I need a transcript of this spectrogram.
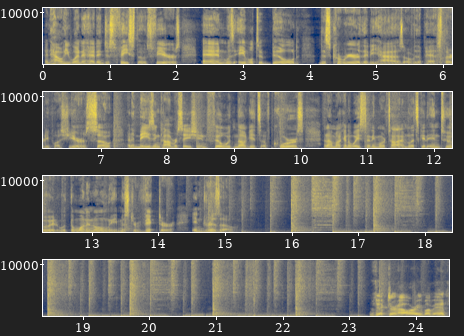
and how he went ahead and just faced those fears and was able to build this career that he has over the past 30 plus years. So, an amazing conversation filled with nuggets, of course. And I'm not going to waste any more time. Let's get into it with the one and only Mr. Victor Indrizzo. Victor, how are you, my man?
